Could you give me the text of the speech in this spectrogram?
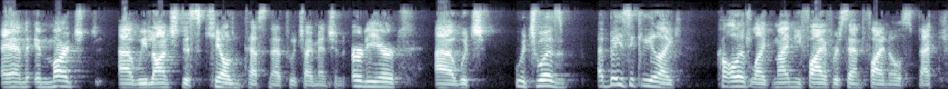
And in March, uh, we launched this Kiln testnet, which I mentioned earlier, uh, which which was basically like call it like 95% final spec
